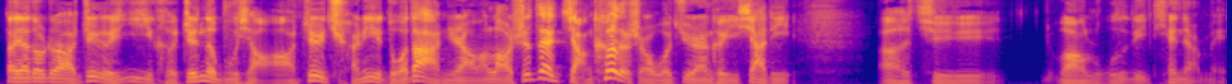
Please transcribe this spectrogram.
大家都知道这个意义可真的不小啊，这个权力多大，你知道吗？老师在讲课的时候，我居然可以下地，啊，去往炉子里添点煤，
